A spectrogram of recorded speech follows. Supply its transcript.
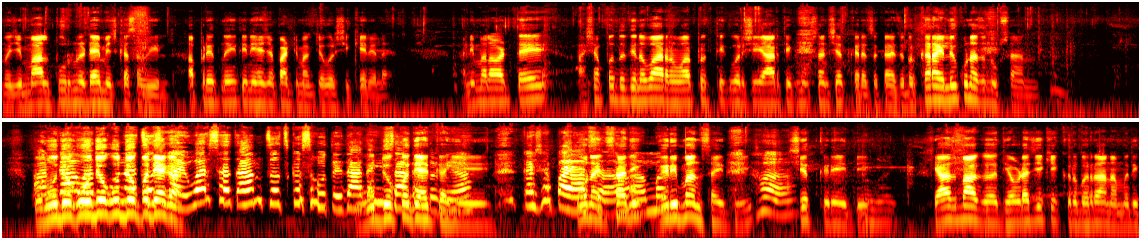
म्हणजे माल पूर्ण डॅमेज कसा होईल? हा प्रयत्नही त्यांनी ह्याच्या पाठीमागच्या वर्षी केलेला आहे. आणि मला वाटतंय अशा पद्धतीनं वारंवार प्रत्येक वर्षी आर्थिक नुकसान शेतकऱ्याचं करायचं. बरं करायला कुणाचं नुकसान? उद्योग उद्योग उद्योगपती आहे का. वर्षात आमचंच कसं होतंय दादा उद्योगपती आहेत का हे? कशा पाय कोण आहेत? साधी गरीब माणसं आहेत ती. शेतकरी आहे ती. ह्याच बागत एवढ्याच एक एकर भर रानामध्ये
